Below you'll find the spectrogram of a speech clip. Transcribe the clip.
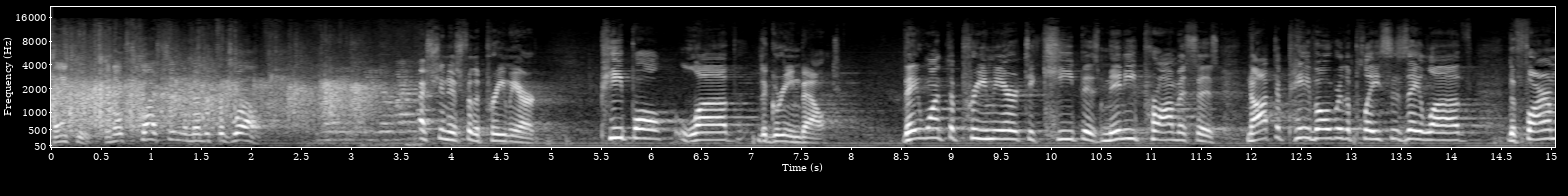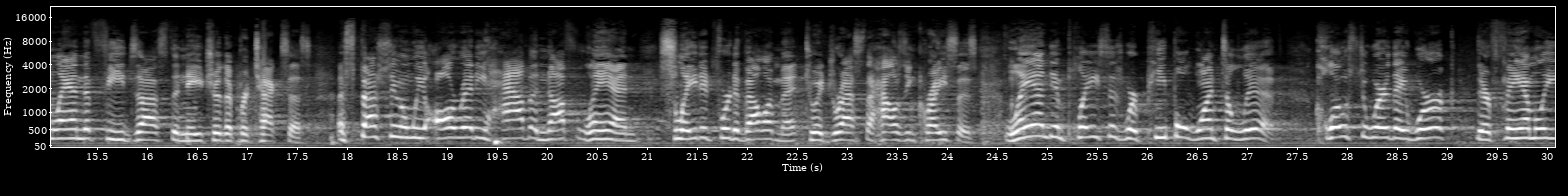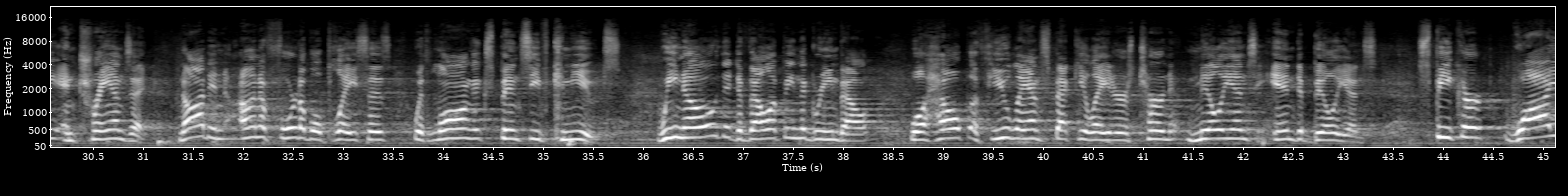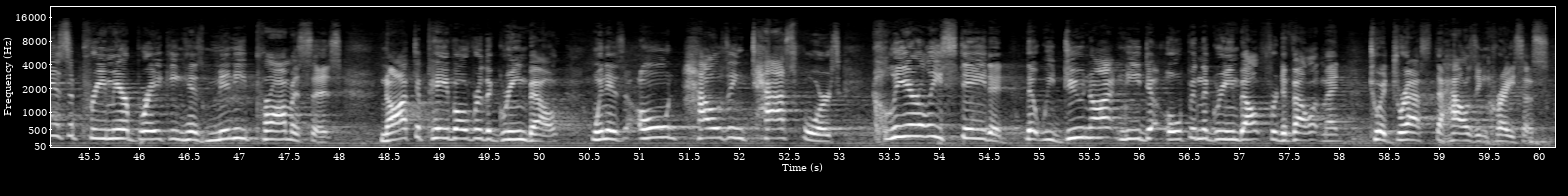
Thank you. The next question, the member for Guelph. question is for the Premier. People love the Greenbelt. They want the Premier to keep as many promises, not to pave over the places they love, the farmland that feeds us, the nature that protects us, especially when we already have enough land slated for development to address the housing crisis. Land in places where people want to live, close to where they work, their family, and transit, not in unaffordable places with long, expensive commutes. We know that developing the Greenbelt will help a few land speculators turn millions into billions. Speaker, why is the Premier breaking his many promises not to pave over the Greenbelt when his own housing task force clearly stated that we do not need to open the Greenbelt for development to address the housing crisis?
